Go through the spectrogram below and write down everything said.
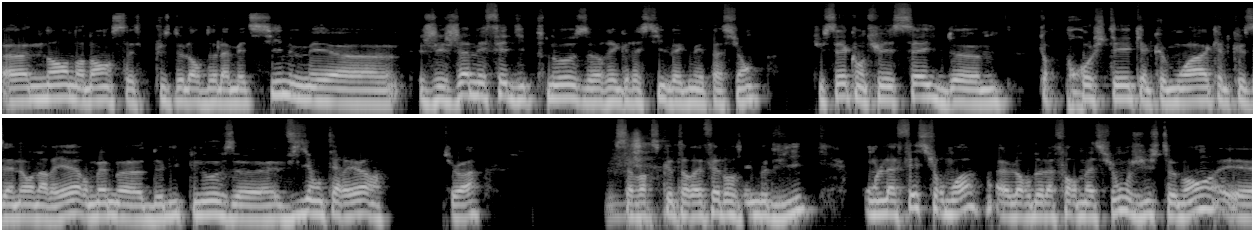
Euh, non, non, non, c'est plus de l'ordre de la médecine, mais euh, j'ai jamais fait d'hypnose régressive avec mes patients. Tu sais, quand tu essayes de te projeter quelques mois, quelques années en arrière, même euh, de l'hypnose vie antérieure, tu vois, savoir ce que tu aurais fait dans une autre vie. On l'a fait sur moi lors de la formation, justement, et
